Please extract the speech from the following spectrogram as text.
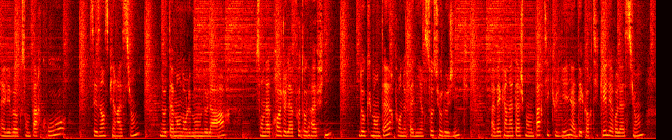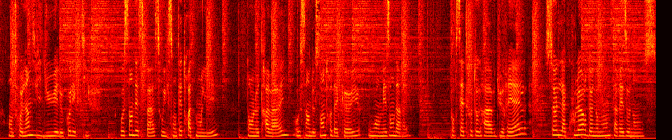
Elle évoque son parcours, ses inspirations, notamment dans le monde de l'art, son approche de la photographie, documentaire pour ne pas dire sociologique, avec un attachement particulier à décortiquer les relations entre l'individu et le collectif au sein d'espaces où ils sont étroitement liés, dans le travail, au sein de centres d'accueil ou en maison d'arrêt. Pour cette photographe du réel, seule la couleur donne au monde sa résonance.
